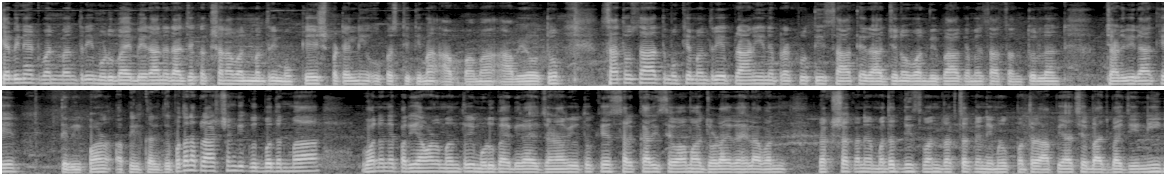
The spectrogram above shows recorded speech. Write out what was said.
કેબિનેટ વનમંત્રી મુળુભાઈ બેરા અને રાજ્ય કક્ષાના વનમંત્રી મુકેશ પટેલની ઉપસ્થિતિમાં આપવામાં આવ્યો હતો. સાથોસાથ મુખ્યમંત્રીએ પ્રાણી અને પ્રકૃતિ સાથે રાજ્યનો વન વિભાગ હંમેશા સંતુલન જાળવી રાખે તેવી પણ અપીલ કરી હતી. પોતાના પ્રાસંગિક ઉદ્બોધનમાં વન અને પર્યાવરણ મંત્રી મુળુભાઈ બેરાએ જણાવ્યું હતું કે સરકારી સેવામાં જોડાઈ રહેલા વન રક્ષક અને મદદનીશ વન રક્ષકને નિમણૂક પત્ર આપ્યા છે. બાજબાજીની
